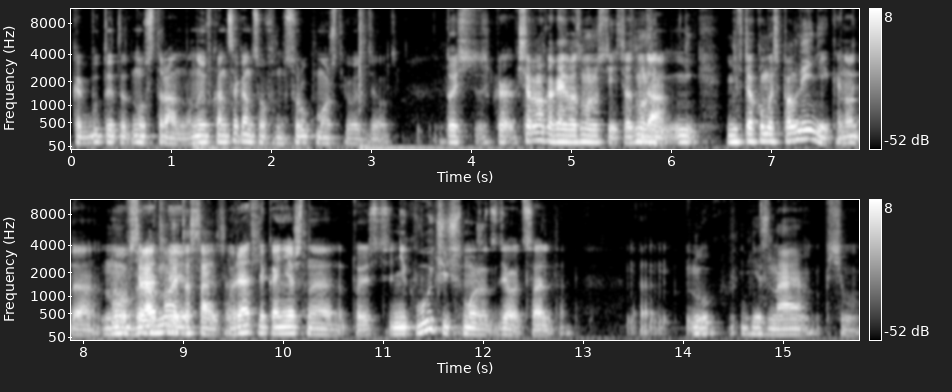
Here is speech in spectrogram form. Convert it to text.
как будто это, ну, странно. Ну и в конце концов он с рук может его сделать. То есть все равно какая-то возможность есть. Возможно, да. не, не в таком исполнении, как, ну да. но ну, все равно ли, это сальто. Вряд ли, конечно, то есть Ник Вуйчич сможет сделать сальто. Ну, не знаю, почему.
